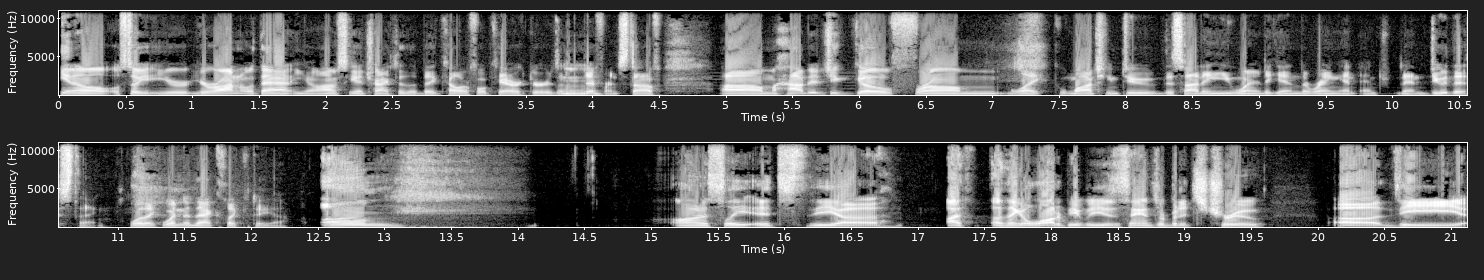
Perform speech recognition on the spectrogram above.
you know, so you're you're on with that. You know, obviously attracted to the big, colorful characters and Mhm. different stuff. Um, how did you go from like watching to deciding you wanted to get in the ring and and, and do this thing? Or like when did that click to you? Um, honestly, it's the uh, I I think a lot of people use this answer, but it's true. Uh, the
